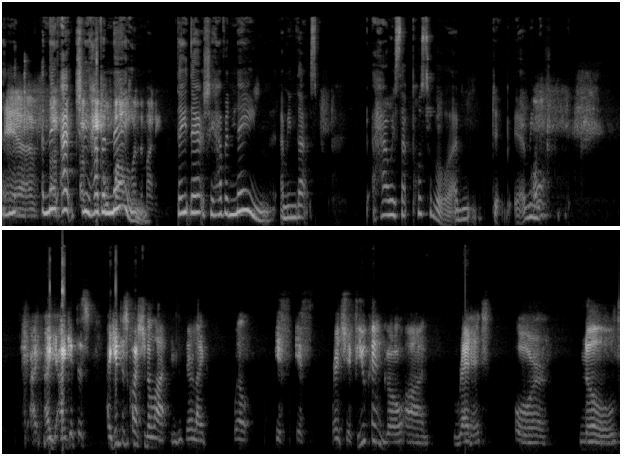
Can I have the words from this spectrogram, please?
And, of, and they of, actually of have a name. The they they actually have a name. I mean, that's how is that possible? I mean, I mean, oh, I, I, I, get this I get this question a lot. They're like, well, if if Rich, if you can go on Reddit or Nold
